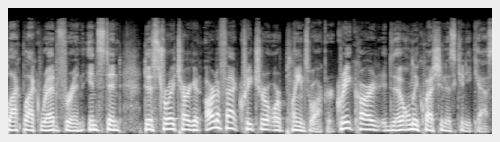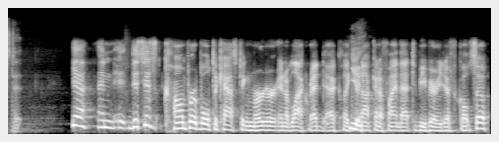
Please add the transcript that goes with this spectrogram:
black, black, red for an instant, destroy target artifact, creature, or planeswalker. Great card. The only question is, can you cast it? Yeah, and it, this is comparable to casting murder in a black red deck. Like yeah. you're not going to find that to be very difficult. So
